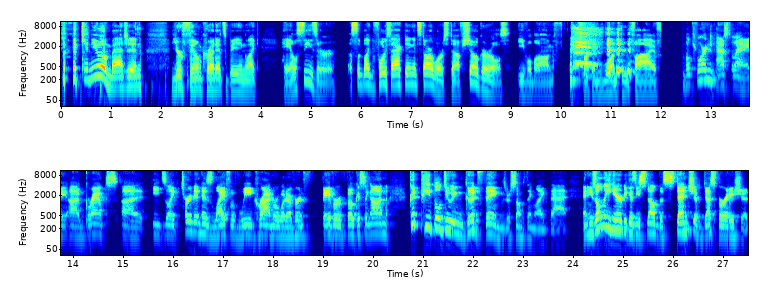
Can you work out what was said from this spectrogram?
Can you imagine your film credits being like Hail Caesar, uh, some like voice acting and Star Wars stuff, Showgirls, Evil Bong, fucking one through five. before he passed away, uh, Gramps, uh, he's like turned in his life of weed crime or whatever in favor of focusing on good people doing good things or something like that. And he's only here because he smelled the stench of desperation.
